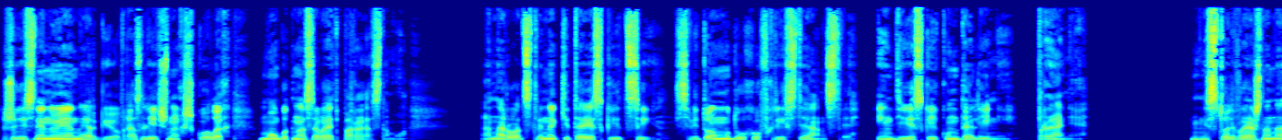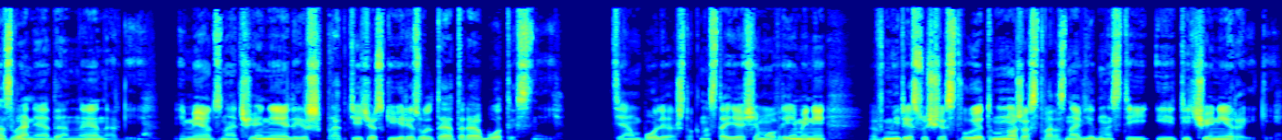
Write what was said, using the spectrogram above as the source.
Жизненную энергию в различных школах могут называть по-разному. Она родственна китайской ци, святому духу в христианстве, индийской кундалини, пране. Не столь важно название данной энергии. Имеют значение лишь практические результаты работы с ней. Тем более, что к настоящему времени в мире существует множество разновидностей и течений рейки.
